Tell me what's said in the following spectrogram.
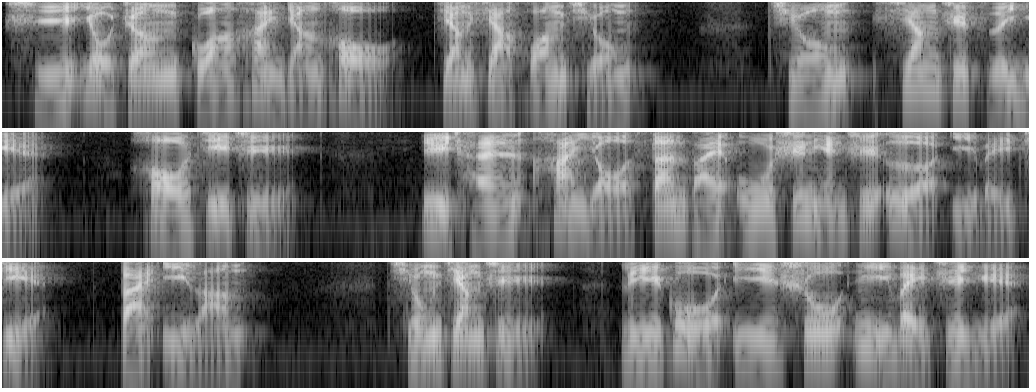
时又征广汉阳后，江夏黄琼。琼乡之子也，后继至，欲臣汉有三百五十年之恶以为戒，拜一郎。穷将至，李固以书逆位之曰：“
